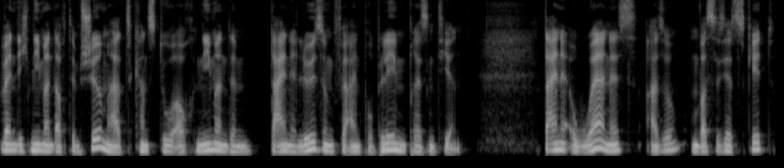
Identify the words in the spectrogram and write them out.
wenn dich niemand auf dem Schirm hat, kannst du auch niemandem deine Lösung für ein Problem präsentieren. Deine Awareness, also um was es jetzt geht,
